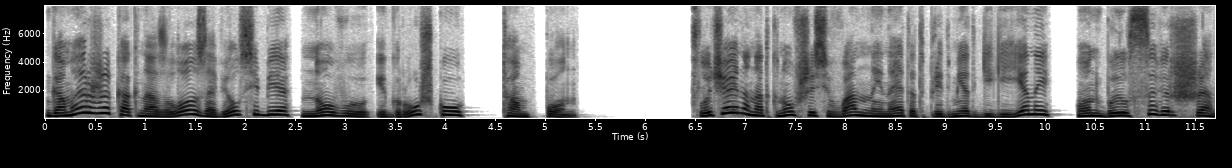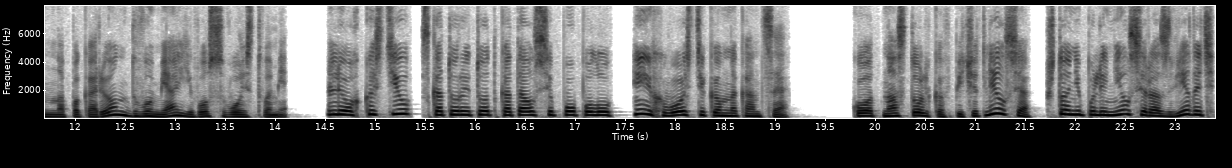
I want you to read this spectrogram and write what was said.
Гомер же, как назло, завел себе новую игрушку — тампон. Случайно наткнувшись в ванной на этот предмет гигиены, он был совершенно покорен двумя его свойствами — легкостью, с которой тот катался по полу, и хвостиком на конце. Кот настолько впечатлился, что не поленился разведать,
